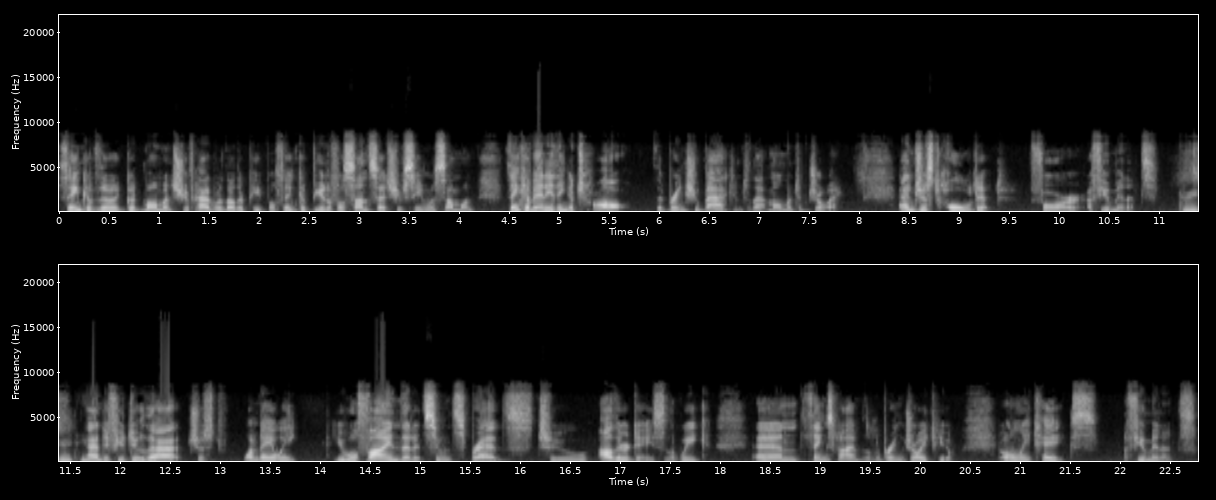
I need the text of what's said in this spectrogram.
Think of the good moments you've had with other people. Think of beautiful sunsets you've seen with someone. Think of anything at all that brings you back into that moment of joy. And just hold it for a few minutes. Great idea. And if you do that just one day a week, you will find that it soon spreads to other days of the week and things time that'll bring joy to you. It only takes a few minutes.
